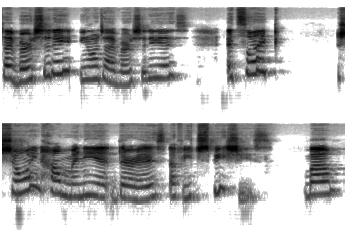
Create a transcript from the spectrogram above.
Diversity, you know what diversity is? It's like showing how many there is of each species. Well,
